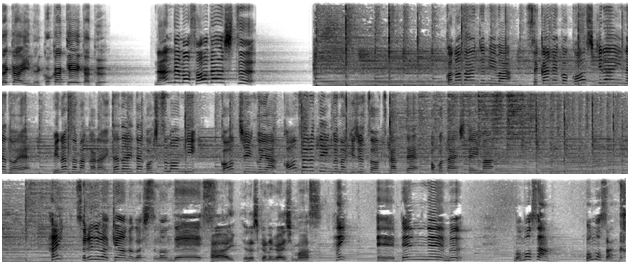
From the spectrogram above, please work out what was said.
世界猫化計画。何でも相談室。この番組はセカネコ公式 LINE などへ皆様からいただいたご質問にコーチングやコンサルティングの技術を使ってお答えしています。はいそれでは今日のご質問です。ははいよろしくお願いします。い、えーペンネームももさんももさんか。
